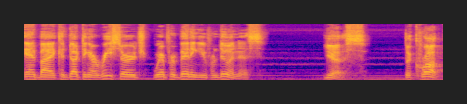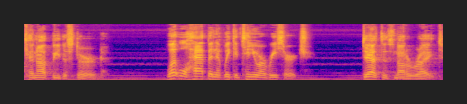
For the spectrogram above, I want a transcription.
and by conducting our research, we're preventing you from doing this. Yes. The crop cannot be disturbed. What will happen if we continue our research? Death is not a right.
